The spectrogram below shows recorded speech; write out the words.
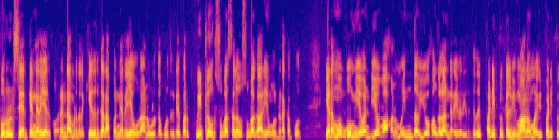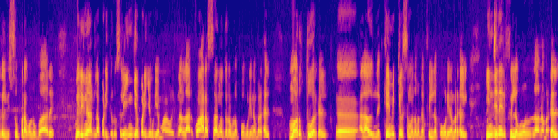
பொருள் சேர்க்கை நிறைய இருக்கும். ரெண்டாம் இடத்துல கேது இருக்காரு. அப்ப நிறைய ஒரு அனுகூலத்தை கொடுத்துக்கிட்டே இருப்பார். வீட்டுல ஒரு சுப செலவு சுபகாரியம் உங்களுக்கு நடக்க போகுது. இடமோ பூமியோ வண்டியோ வாகனமோ இந்த யோகங்கள்லாம் நிறைவேறி இருக்குது. படிப்பு கல்வி மாணவ மாணவி படிப்பு கல்வி சூப்பரா கொண்டு போவாரு. வெளிநாட்டுல படிக்கிறது சொல்லி இங்கே படிக்கக்கூடிய மாணவர்களுக்கு நல்லா இருக்கும். அரசாங்க தொடர்புல போகக்கூடிய நபர்கள் மருத்துவர்கள் அதாவது இந்த கெமிக்கல் சம்பந்தப்பட்ட ஃபீல்ட்ல போகக்கூடிய நபர்கள் இன்ஜினியர் ஃபீல்ட்ல உள்ள நபர்கள்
